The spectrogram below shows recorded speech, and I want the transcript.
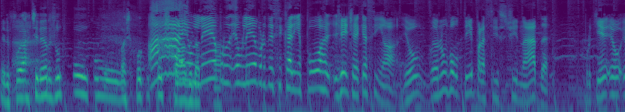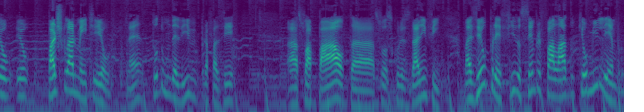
Ele foi Ah. artilheiro junto com, com acho que foi com o Ah, eu lembro, eu lembro desse carinha. Porra, gente, é que assim, ó, eu, eu não voltei pra assistir nada, porque eu, eu, eu, particularmente eu, né? Todo mundo é livre pra fazer a sua pauta, as suas curiosidades, enfim. Mas eu prefiro sempre falar do que eu me lembro.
